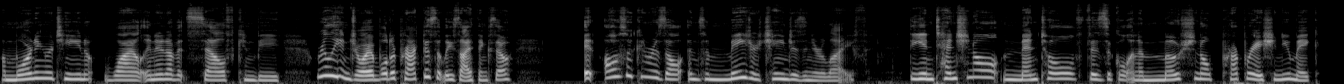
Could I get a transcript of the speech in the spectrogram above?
A morning routine, while in and of itself can be really enjoyable to practice, at least I think so, it also can result in some major changes in your life. The intentional mental, physical, and emotional preparation you make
